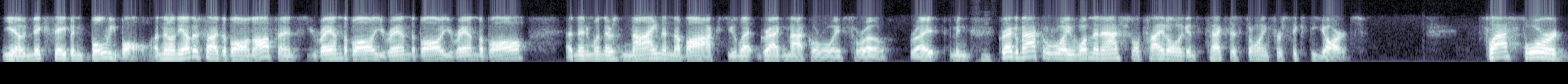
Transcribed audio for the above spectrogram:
you know Nick Saban bully ball. And then on the other side of the ball on offense, you ran the ball, you ran the ball, you ran the ball, and then when there's nine in the box, you let Greg McElroy throw right? I mean, hmm. Greg McElroy won the national title against Texas throwing for 60 yards. Flash forward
